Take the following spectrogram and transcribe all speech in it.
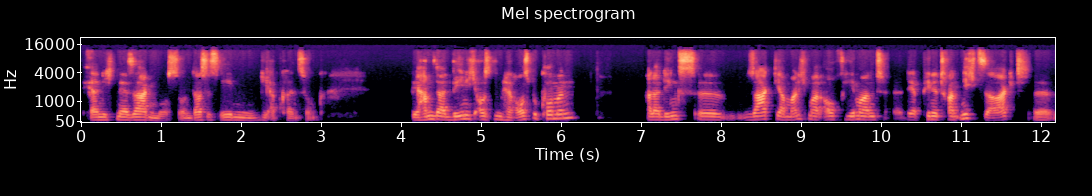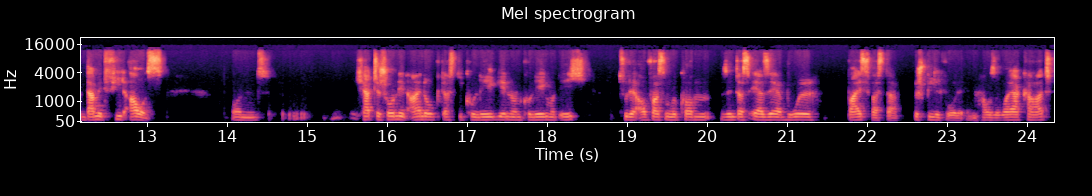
er nicht mehr sagen muss. Und das ist eben die Abgrenzung. Wir haben da wenig aus ihm herausbekommen. Allerdings äh, sagt ja manchmal auch jemand, der penetrant nichts sagt, äh, damit viel aus. Und ich hatte schon den Eindruck, dass die Kolleginnen und Kollegen und ich zu der Auffassung gekommen sind, dass er sehr wohl weiß, was da gespielt wurde im Hause Wirecard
